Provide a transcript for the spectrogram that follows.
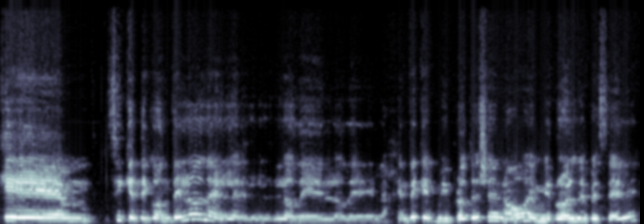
que mm, sí, que te conté lo de, lo de lo de la gente que es mi protege, ¿no? En mi rol de PCL.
